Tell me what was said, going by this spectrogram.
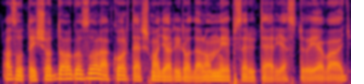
azóta is ott dolgozol, a kortárs magyar irodalom népszerű terjesztője vagy.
